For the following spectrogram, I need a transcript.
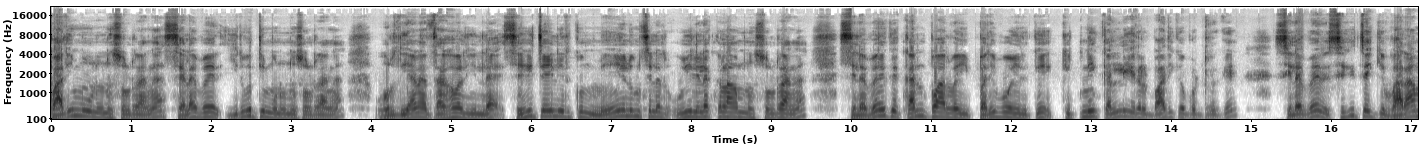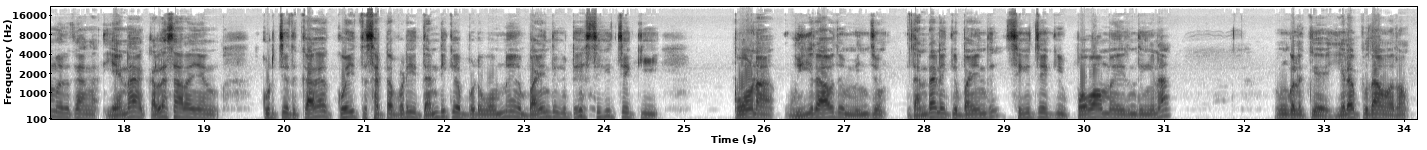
பதிமூணுன்னு சொல்கிறாங்க சில பேர் இருபத்தி மூணுன்னு சொல்கிறாங்க உறுதியான தகவல் இல்லை. சிகிச்சையில் இருக்கும் மேலும் சிலர் உயிரிழக்கலாம்னு சொல்கிறாங்க சில பேருக்கு கண் பார்வை பறிபோயிருக்கு. கிட்னி கல்லீரல் பாதிக்கப்பட்டிருக்கு. சில பேர் சிகிச்சைக்கு வராமல் இருக்காங்க. ஏன்னா கள்ளசாராயம் குடித்ததுக்காக குவைத்து சட்டப்படி தண்டிக்கப்படுவோம்னு பயந்துக்கிட்டு சிகிச்சைக்கு போனால் உயிராவது மிஞ்சும். தண்டனைக்கு பயந்து சிகிச்சைக்கு போகாமல் இருந்தீங்கன்னா உங்களுக்கு இழப்பு தான் வரும்.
